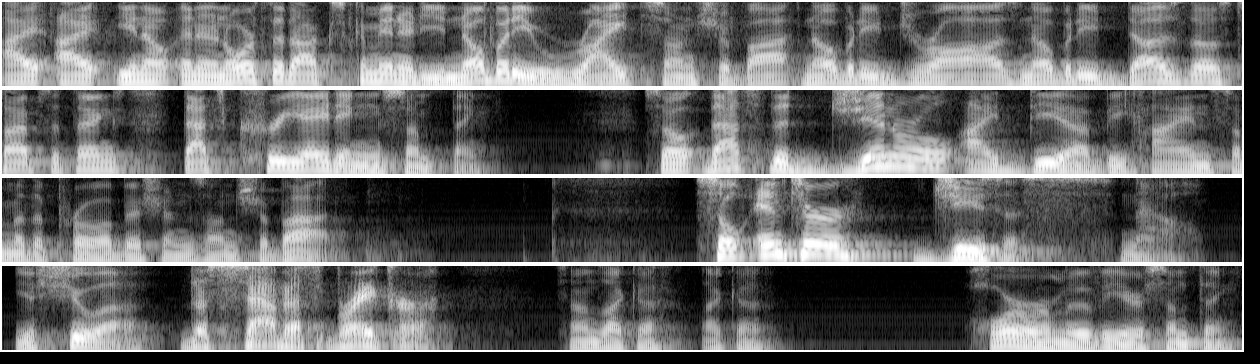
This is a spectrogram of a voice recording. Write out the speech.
I, I, you know, in an Orthodox community, nobody writes on Shabbat, nobody draws, nobody does those types of things. That's creating something. So that's the general idea behind some of the prohibitions on Shabbat. So enter Jesus now. Yeshua, the Sabbath breaker. Sounds like a, like a horror movie or something.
